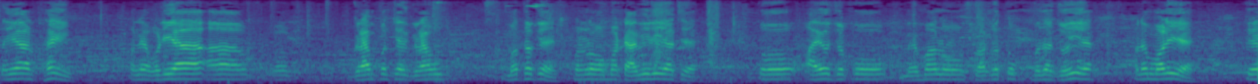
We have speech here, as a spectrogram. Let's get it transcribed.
તૈયાર થઈ અને વડિયા આ ગ્રામ પંચાયત ગ્રાઉન્ડ મથકે પરણવા માટે આવી રહ્યા છે. તો આયોજકો, મહેમાનો, સ્વાગતો બધા જોઈએ અને મળીએ. કે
